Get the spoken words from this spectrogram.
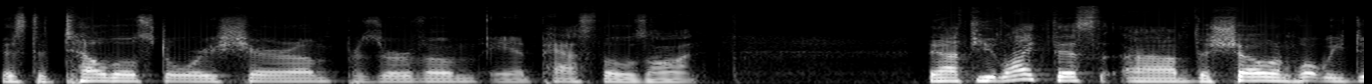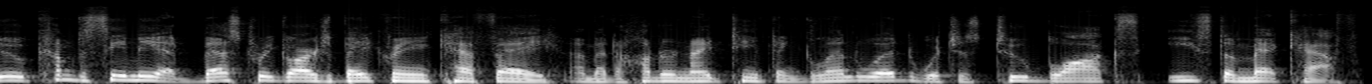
is to tell those stories, share them, preserve them, and pass those on. Now, if you like this, um, the show and what we do, come to see me at Best Regards Bakery and Cafe. I'm at 119th and Glenwood, which is two blocks east of Metcalf.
